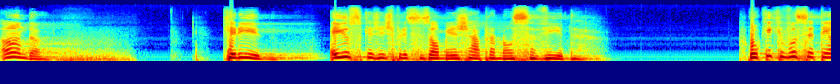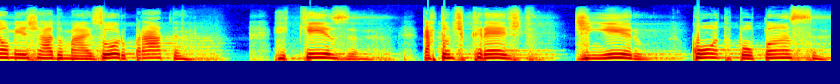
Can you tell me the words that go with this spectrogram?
anda. Querido, é isso que a gente precisa almejar para a nossa vida. O que, que você tem almejado mais? Ouro, prata, riqueza, cartão de crédito, dinheiro, conta, poupança?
